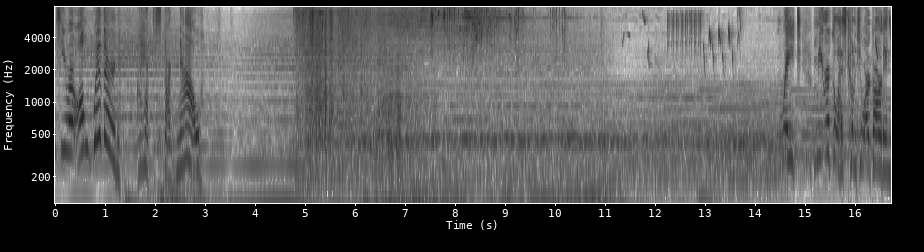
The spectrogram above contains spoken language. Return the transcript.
Plants here are all withered! I have to start now. Great! Miracle has come to our garden.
